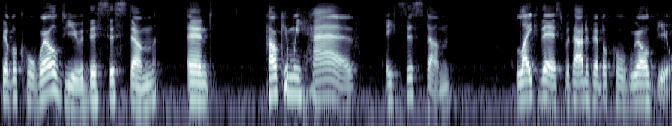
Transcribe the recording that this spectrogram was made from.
biblical worldview, this system, and how can we have a system like this without a biblical worldview?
